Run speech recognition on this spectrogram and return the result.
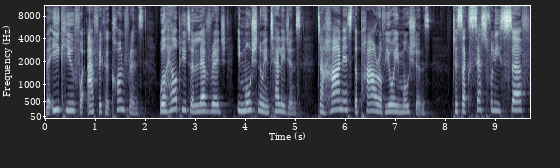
The EQ for Africa conference will help you to leverage emotional intelligence to harness the power of your emotions to successfully surf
